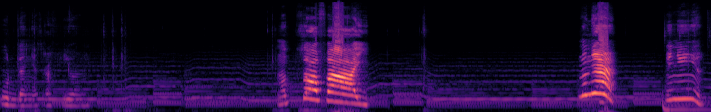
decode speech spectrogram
Kurde, nie trafiłem. No cofaj! No nie! Nie, nie, nie.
